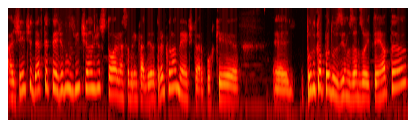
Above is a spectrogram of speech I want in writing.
a gente deve ter perdido uns 20 anos de história nessa brincadeira, tranquilamente, cara, porque é, tudo que eu produzi nos anos 80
